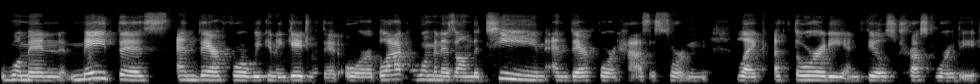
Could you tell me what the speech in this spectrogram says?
woman made this and therefore we can engage with it or a black woman is on the team and therefore it has a certain like authority and feels trustworthy.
